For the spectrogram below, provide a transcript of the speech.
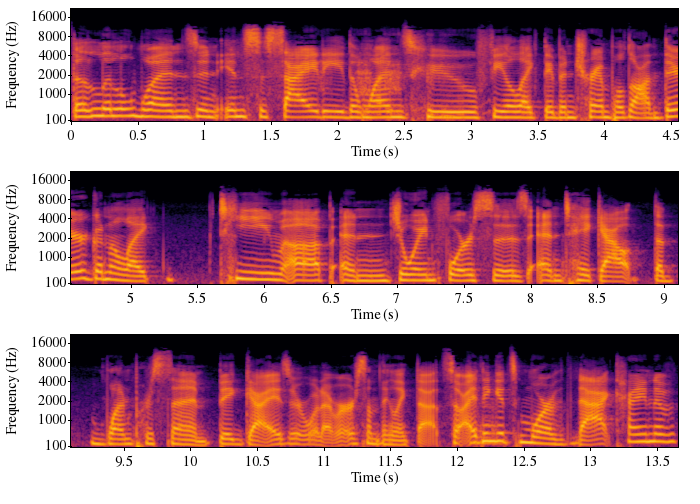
the little ones in in society the ones who feel like they've been trampled on they're gonna like team up and join forces and take out the 1% big guys or whatever or something like that. So I think it's more of that kind of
